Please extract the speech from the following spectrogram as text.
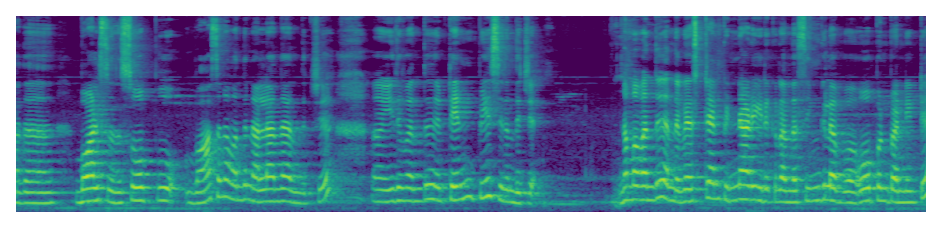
அதை பால்ஸ் அந்த சோப்பு வாசனை வந்து நல்லா தான் இருந்துச்சு இது வந்து டென் பீஸ் இருந்துச்சு. நம்ம வந்து அந்த வெஸ்டர்ன் பின்னாடி இருக்கிற அந்த சிங்கில் ஓப்பன் பண்ணிவிட்டு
